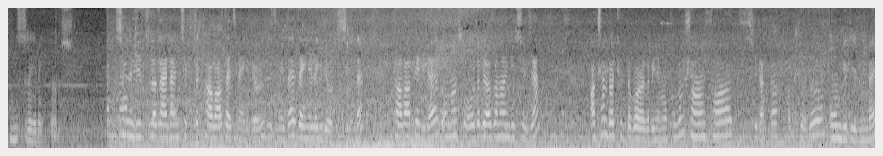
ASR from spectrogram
Şimdi sırayı bekliyoruz. Şimdi biz lazerden çıktık. Kahvaltı etmeye gidiyoruz. İzmir'de Zeynel'e gidiyoruz şimdi. Kahvaltı edeceğiz. Ondan sonra orada biraz zaman geçireceğim. Akşam 4.40'da bu arada benim okulum. Şu an saat bir dakika bakıyorum. 11.25.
